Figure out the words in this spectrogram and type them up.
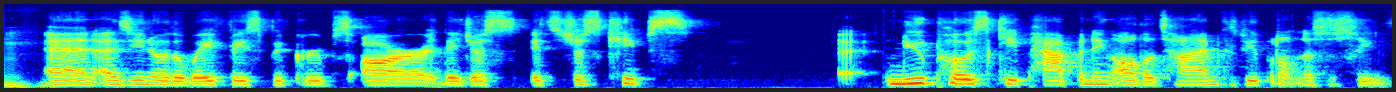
Mm-hmm. And as you know, the way Facebook groups are, they just, it's just keeps, uh, new posts keep happening all the time because people don't necessarily,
